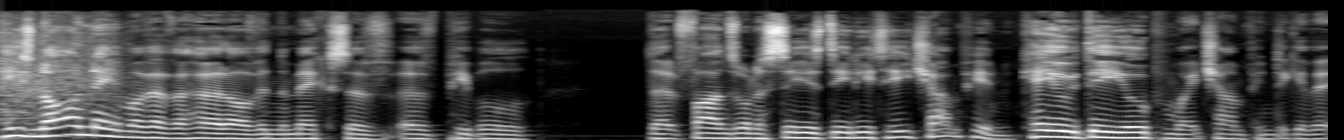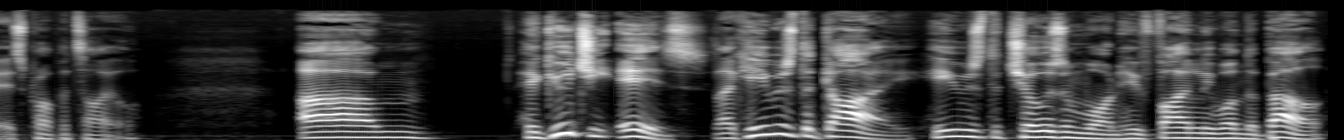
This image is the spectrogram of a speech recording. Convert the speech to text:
He's not a name I've ever heard of in the mix of, of people that fans want to see as DDT champion, KOD openweight champion to give it its proper title. Um, Higuchi is like he was the guy, he was the chosen one who finally won the belt.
